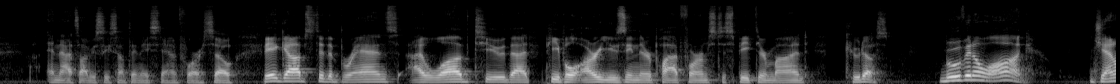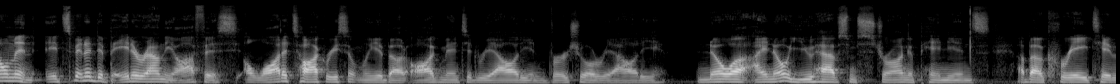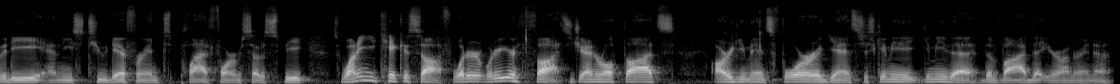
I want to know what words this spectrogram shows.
and that's obviously something they stand for so big ups to the brands i love too that people are using their platforms to speak their mind kudos moving along Gentlemen, it's been a debate around the office. A lot of talk recently about augmented reality and virtual reality. Noah, I know you have some strong opinions about creativity and these two different platforms, so to speak. So why don't you kick us off? What are what are your thoughts, general thoughts, arguments for or against? Just give me give me the, the vibe that you're on right now.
